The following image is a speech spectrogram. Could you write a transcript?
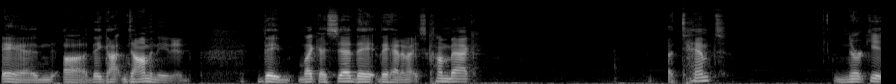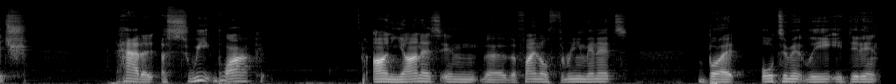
and uh, they got dominated. They, like I said, they they had a nice comeback attempt. Nurkic had a, a sweet block on Giannis in the the final three minutes, but ultimately it didn't.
